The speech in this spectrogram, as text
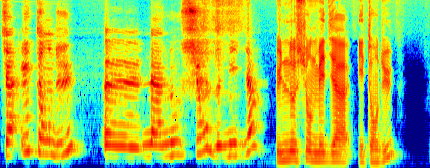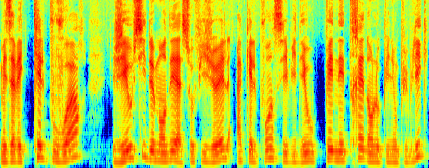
qui a étendu euh, la notion de média. Une notion de média étendue, mais avec quel pouvoir? J'ai aussi demandé à Sophie Joël à quel point ces vidéos pénétraient dans l'opinion publique,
